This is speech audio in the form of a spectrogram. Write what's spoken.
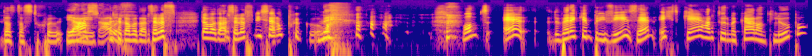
Dat, dat is toch wel... Ja, allee, dat, dat, we daar zelf, dat we daar zelf niet zijn opgekomen. Nee. Want hè, de werk en privé zijn echt keihard door elkaar aan het lopen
